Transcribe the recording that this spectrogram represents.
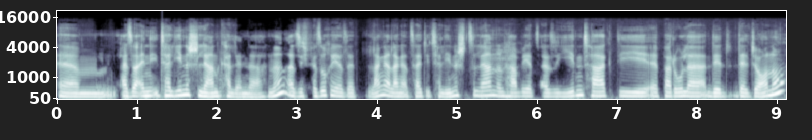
ähm, also einen italienischen Lernkalender. Ne? Also ich versuche ja seit langer, langer Zeit Italienisch zu lernen und habe jetzt also jeden Tag die äh, Parola de, del Giorno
